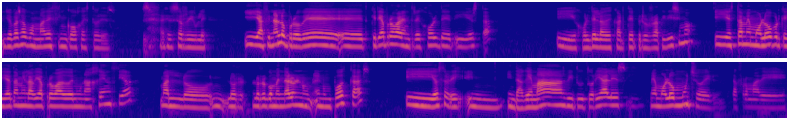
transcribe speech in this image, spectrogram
Yo he pasado por más de cinco gestores. es horrible. Y al final lo probé. eh, quería probar entre Holded y esta. Y Holded lo descarté, pero rapidísimo. Y esta me moló porque ya también la había probado en una agencia. Más lo, lo, lo recomendaron en un, en un, podcast. Y, ostras, in, indagué más, vi tutoriales. Me moló mucho el, la forma de,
